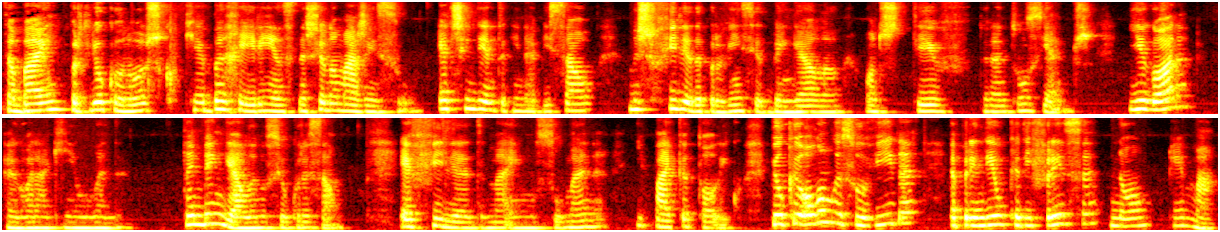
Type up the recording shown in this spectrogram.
Também partilhou connosco que é barreirense, nasceu na margem sul. É descendente da Guiné-Bissau, mas filha da província de Benguela, onde esteve durante 11 anos. E agora, agora aqui em Luanda, tem Benguela no seu coração. É filha de mãe muçulmana e pai católico, pelo que ao longo da sua vida aprendeu que a diferença não é má.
